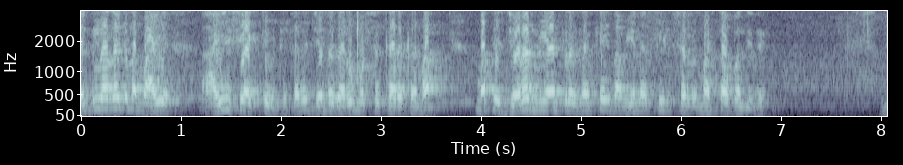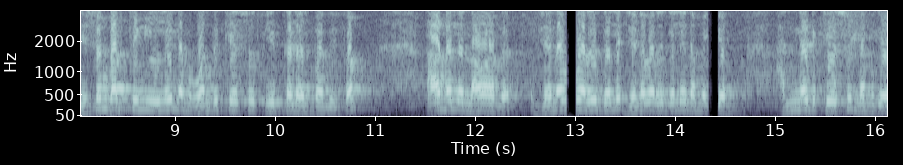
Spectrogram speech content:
ರೆಗ್ಯುಲರಾಗಿ ನಮ್ಮ ಐ ಐ ಸಿ ಆ್ಯಕ್ಟಿವಿಟೀಸ್ ಅಂದರೆ ಜನರಿಗೆ ಅರಿವು ಮೂಡಿಸೋ ಕಾರ್ಯಕ್ರಮ, ಮತ್ತು ಜ್ವರ ನಿಯಂತ್ರಣಕ್ಕೆ ನಾವು ಏನೇನು ಫೀಲ್ಡ್ ಸರ್ವೆ ಮಾಡ್ತಾ ಬಂದಿದ್ದೇವೆ ಡಿಸೆಂಬರ್ ತಿಂಗಳಲ್ಲಿ ನಮಗೆ ಒಂದು ಕೇಸು ತೀರ್ಥಹಳ್ಳಿಯಲ್ಲಿ ಬಂದಿತ್ತು. ಆಮೇಲೆ ನಾವು ಜನವರಿದಲ್ಲಿ ಜನವರಿದಲ್ಲಿ ನಮಗೆ ಹನ್ನೆರಡು ಕೇಸು ನಮಗೆ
